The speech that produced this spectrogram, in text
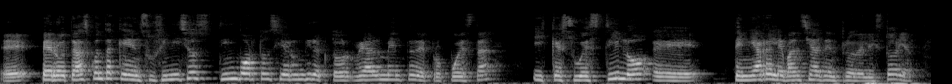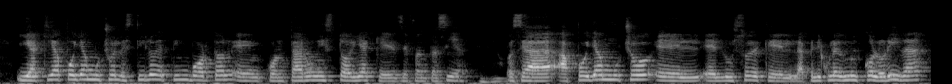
eh, pero te das cuenta que en sus inicios Tim Burton sí era un director realmente de propuesta y que su estilo eh, tenía relevancia dentro de la historia. Y aquí apoya mucho el estilo de Tim Burton en contar una historia que es de fantasía. O sea, apoya mucho el, el, uso de que la película es muy colorida,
